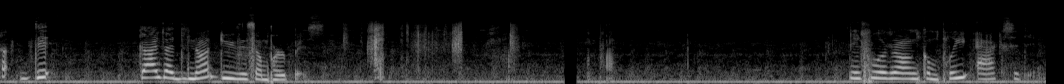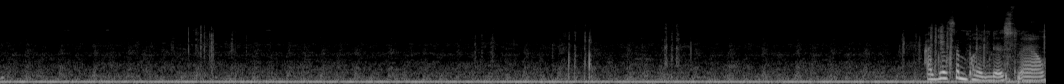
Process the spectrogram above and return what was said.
Uh, did, guys, I did not do this on purpose. This was on complete accident. I guess I'm playing this now.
